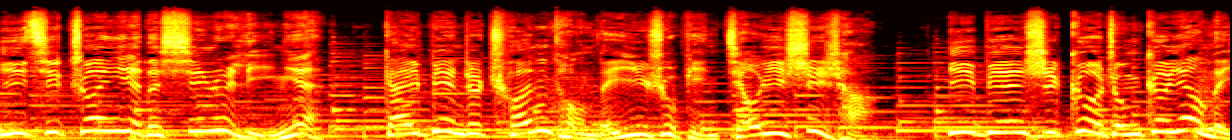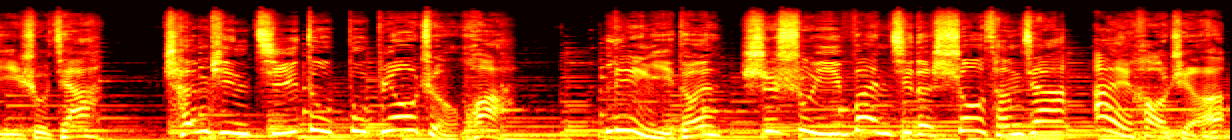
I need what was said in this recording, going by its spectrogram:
以其专业的新锐理念，改变着传统的艺术品交易市场。一边是各种各样的艺术家，产品极度不标准化；另一端是数以万计的收藏家爱好者，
